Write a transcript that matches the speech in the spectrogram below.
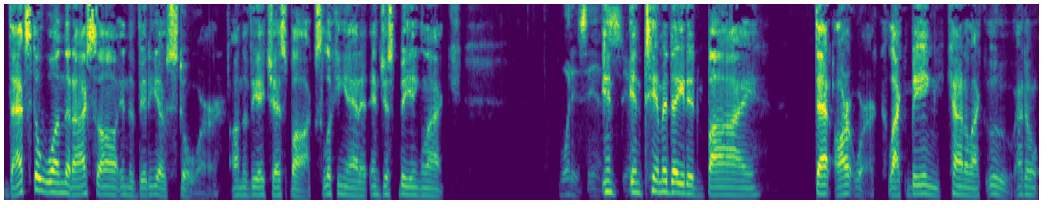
That's the one that I saw in the video store on the VHS box, looking at it and just being like what is this? in, Yeah. intimidated by that artwork, like being kind of like, ooh, I don't,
